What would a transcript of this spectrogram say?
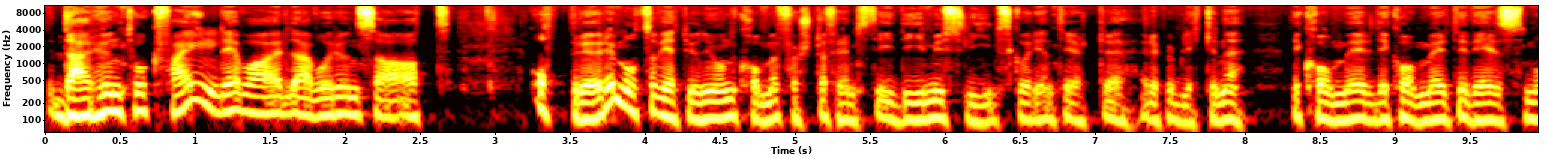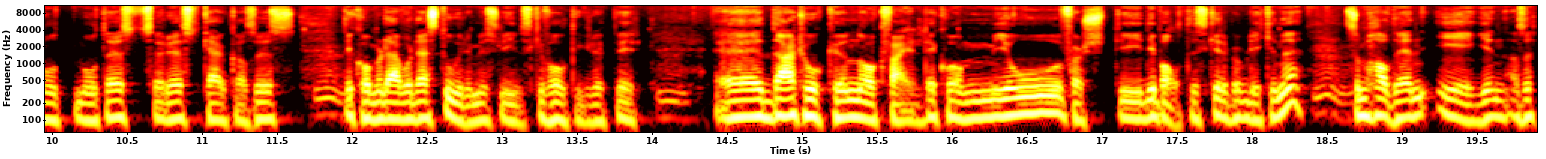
Der hun tok feil, det var der hvor hun sa at Opprøret mot Sovjetunionen kommer først og fremst i de muslimsk orienterte republikkene. Det kommer, det kommer til dels mot, mot øst, sørøst, Kaukasus. Mm. Det kommer der hvor det er store muslimske folkegrupper. Mm. Eh, der tok hun nok feil. Det kom jo først i de baltiske republikkene, mm. som hadde en egen altså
